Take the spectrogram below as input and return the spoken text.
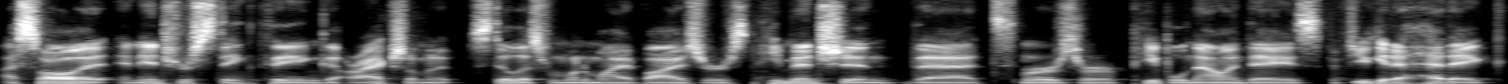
I saw an interesting thing, or actually, I'm going to steal this from one of my advisors. He mentioned that or people nowadays, if you get a headache,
